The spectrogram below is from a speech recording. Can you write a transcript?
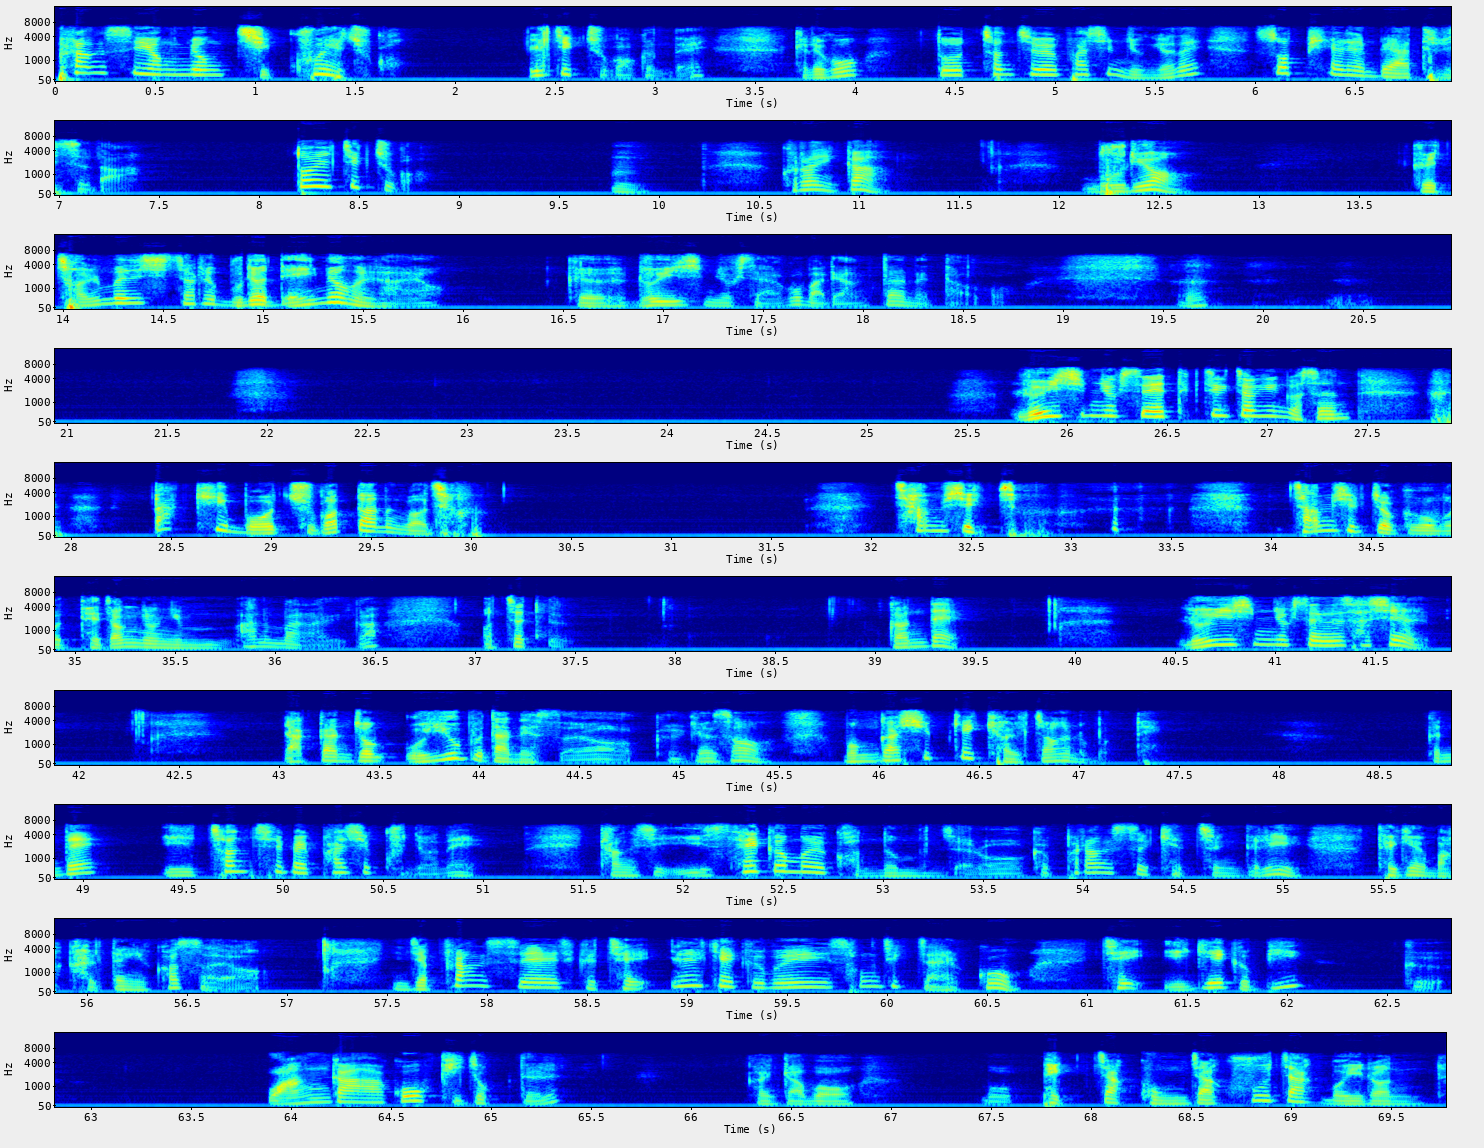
프랑스 혁명 직후에 죽어. 일찍 죽어 근데. 그리고 또 1786년에 소피엘렌 베아트리스다. 또 일찍 죽어. 음. 그러니까 무려 그 젊은 시절에 무려 4명을 낳아요. 그 루이 16세하고 마리 앙뚜아네트하고. 어? 루이 16세의 특징적인 것은 딱히 뭐 죽었다는 거죠. 참 쉽죠. 참 쉽죠. 그거 뭐 대정령님 하는 말 아닌가? 어쨌든. 그런데 루이 16세는 사실 약간 좀 우유부단했어요. 그래서 뭔가 쉽게 결정을 못해. 근데 이 1789년에 당시 이 세금을 걷는 문제로 그 프랑스 계층들이 되게 막 갈등이 컸어요. 이제 프랑스의 그 제1계급의 성직자였고 제2계급이 그 왕가하고 귀족들 그러니까 뭐뭐 백작, 공작, 후작 뭐 이런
